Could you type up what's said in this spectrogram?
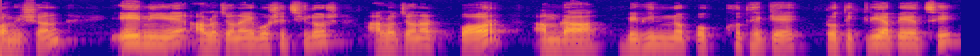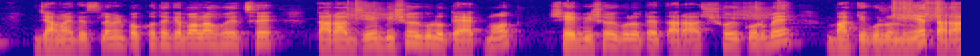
কমিশন এ নিয়ে আলোচনায় বসেছিল। আলোচনার পর আমরা বিভিন্ন পক্ষ থেকে প্রতিক্রিয়া পেয়েছি। জামায়াত ইসলামের পক্ষ থেকে বলা হয়েছে, তারা যে বিষয়গুলোতে একমত সেই বিষয়গুলোতে তারা সই করবে, বাকিগুলো নিয়ে তারা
